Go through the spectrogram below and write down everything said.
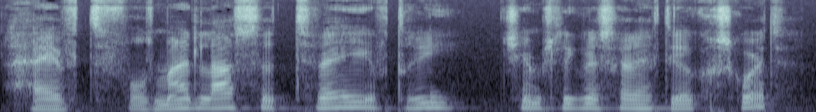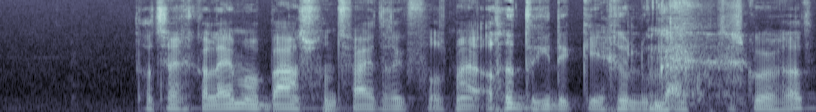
Hij heeft volgens mij de laatste twee of drie Champions League wedstrijden heeft hij ook gescoord. Dat zeg ik alleen maar op basis van het feit dat ik volgens mij alle drie de keer Lukaku te score had.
